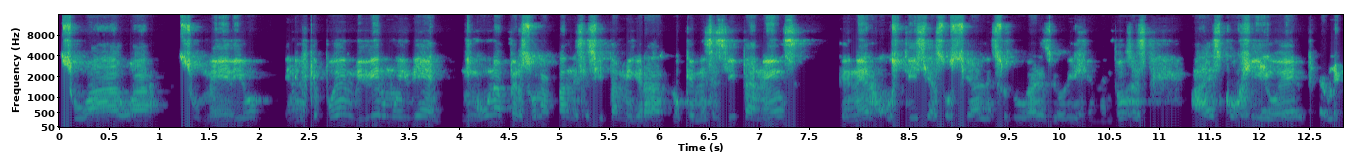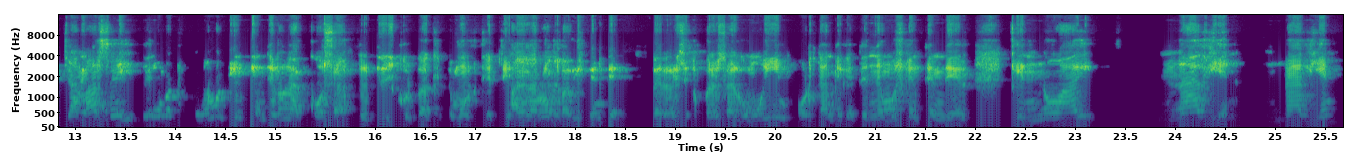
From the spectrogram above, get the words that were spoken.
su agua, su medio, en el que pueden vivir muy bien. Ninguna persona necesita migrar, lo que necesitan es tener justicia social en sus lugares de origen. Entonces, ha escogido él llamarse... Tenemos, que entender una cosa, disculpa que te, que te interrumpa, Vicente, pero es, pero es algo muy importante que tenemos que entender, que no hay nadie, nadie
